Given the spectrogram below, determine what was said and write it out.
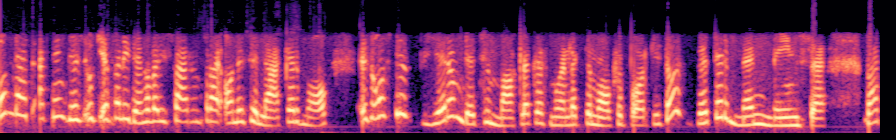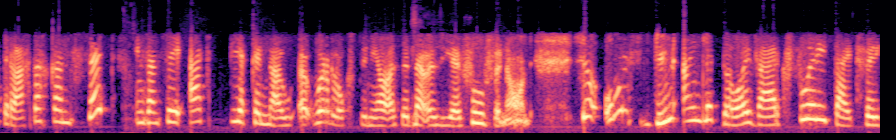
omdat ek dink dis ook een van die dinge wat die verf en vry aande so lekker maak, is ons probeer om dit so maklik as moontlik te maak vir paartjies. Daar's bitter min mense wat regtig kan sit en kan sê ek teken nou 'n oorlogstoneel as dit nou is jy voel vanaand. So ons doen eintlik daai werk voor die tyd vir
